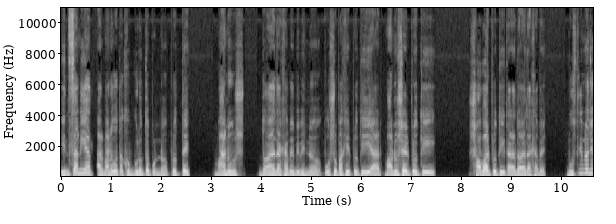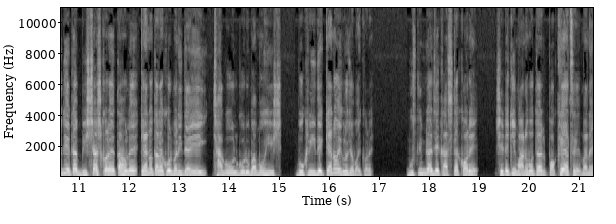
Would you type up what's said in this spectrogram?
ইনসানিয়াত আর মানবতা খুব গুরুত্বপূর্ণ। প্রত্যেক মানুষ দয়া দেখাবে বিভিন্ন পশু পাখির প্রতি আর মানুষের প্রতি, সবার প্রতি তারা দয়া দেখাবে। মুসলিমরা যদি এটা বিশ্বাস করে, তাহলে কেন তারা কোরবানি দেয় এই ছাগল, গরু বা মহিষ, বকরি, ঈদে কেন এগুলো জবাই করে? মুসলিমরা যে কাজটা করে, সেটা কি মানবতার পক্ষে আছে? মানে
